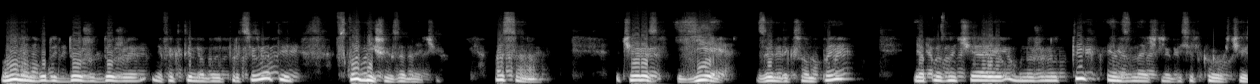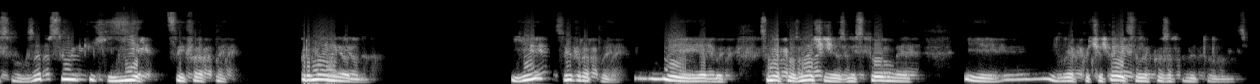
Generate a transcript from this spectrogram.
Вони нам будуть дуже дуже ефективно будуть працювати в складніших задачах. А саме, через Є з індексом P я позначаю множину тих n-значних десяткових чисел, запису яких є цифра P. Принаймні одна. Є цифра P. Ну, і якби саме позначення змістовне і, і легко читається, легко запам'ятовується.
